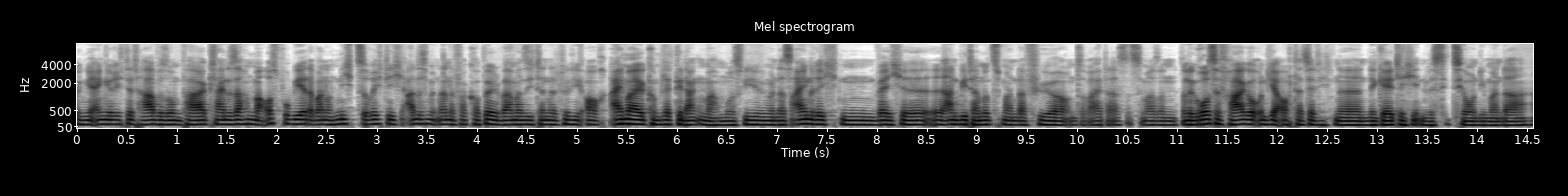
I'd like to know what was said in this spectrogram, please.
irgendwie eingerichtet habe, so ein paar kleine Sachen mal ausprobiert, aber noch nicht so richtig alles miteinander verkoppelt, weil man sich dann natürlich auch einmal komplett Gedanken machen muss, wie will man das einrichten, welche äh, Anbieter nutzt man dafür und so weiter. Das ist immer so, ein, so eine große Frage und ja auch tatsächlich eine, eine geldliche Investition, die man da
